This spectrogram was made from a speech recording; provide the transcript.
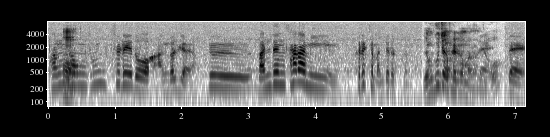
방송 송출에도 안 걸려요. 그 만든 사람이 그렇게 만들었음. 연구제가 800만 원이라고? 네.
